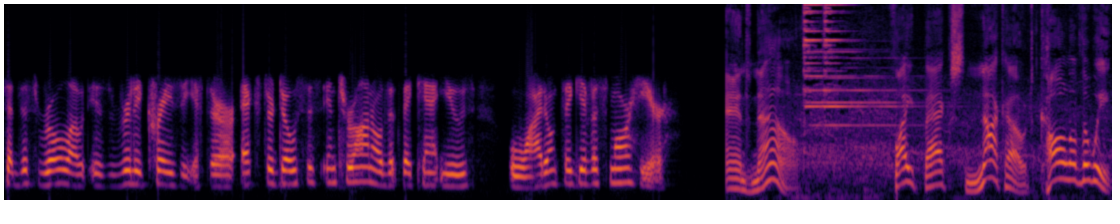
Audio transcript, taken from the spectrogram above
said this rollout is really crazy. If there are extra doses in Toronto that they can't use, why don't they give us more here? And now, Fight Back's Knockout Call of the Week.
